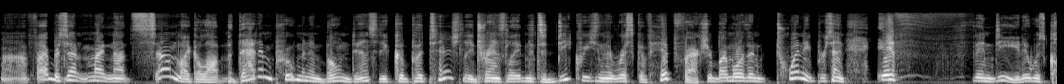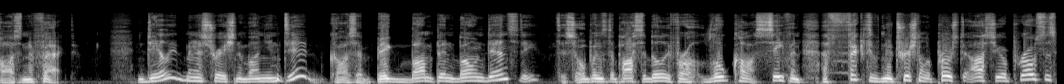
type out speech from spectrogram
5% uh, might not sound like a lot, but that improvement in bone density could potentially translate into decreasing the risk of hip fracture by more than 20%, if indeed it was cause and effect. Daily administration of onion did cause a big bump in bone density. This opens the possibility for a low-cost, safe, and effective nutritional approach to osteoporosis.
